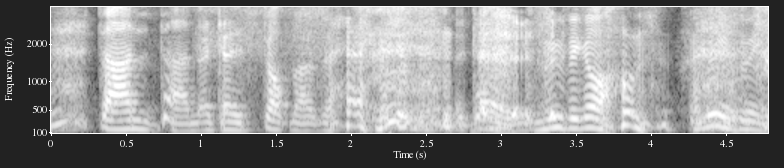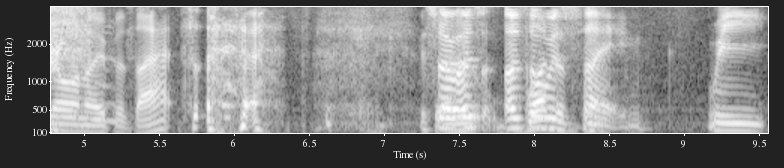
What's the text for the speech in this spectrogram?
Dan, Dan, okay, stop that there. okay, moving on. Moving on over that. So, So, as, as I was of the- saying, we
